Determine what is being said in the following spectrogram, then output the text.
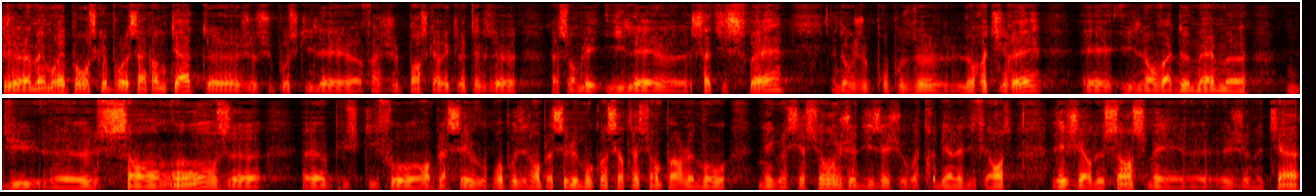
J'ai la même réponse que pour le 54. je suppose qu'il est, enfin, je pense qu'avec le texte de l'Assemblée, il est satisfait. Donc, je propose de le retirer. Et il en va de même du 111, euh, euh, puisqu'il faut remplacer, vous proposez de remplacer le mot concertation par le mot négociation. Je disais, je vois très bien la différence légère de sens, mais euh, je me tiens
